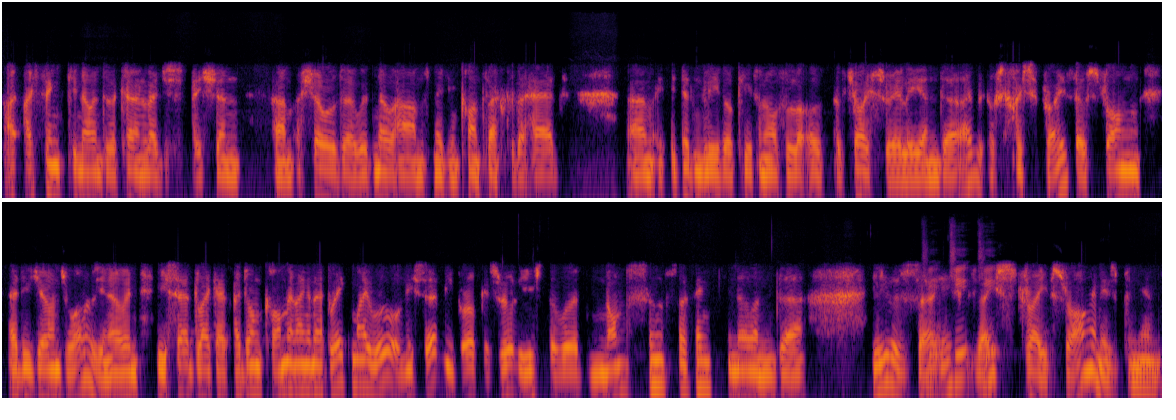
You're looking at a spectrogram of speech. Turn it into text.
I, I think you know under the current legislation, um, a shoulder with no arms making contact with the head um, it didn't leave O'Keeffe an awful lot of, of choice, really. And uh, I was quite surprised how strong Eddie Jones was, you know. And he said, like, I, I don't comment, I'm going to break my rule. And he certainly broke his rule. He used the word nonsense, I think, you know, and uh, he was, uh, do, he was very straight, strong in his opinions.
